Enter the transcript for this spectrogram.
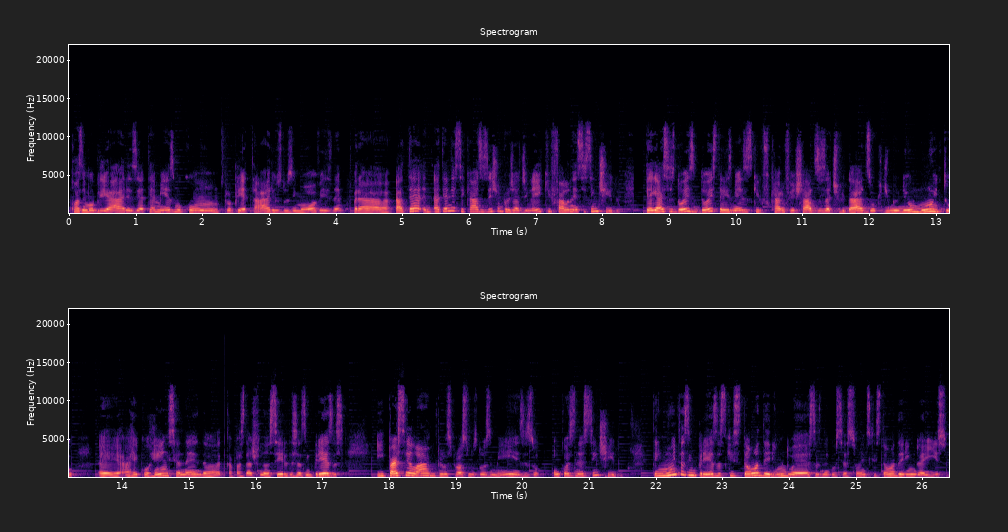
com as imobiliárias e até mesmo com os proprietários dos imóveis, né? Para até, até nesse caso existe um projeto de lei que fala nesse sentido. Pegar esses dois, dois três meses que ficaram fechados as atividades ou que diminuiu muito é, a recorrência, né, da capacidade financeira dessas empresas e parcelar pelos próximos 12 meses ou, ou coisas nesse sentido. Tem muitas empresas que estão aderindo a essas negociações, que estão aderindo a isso,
